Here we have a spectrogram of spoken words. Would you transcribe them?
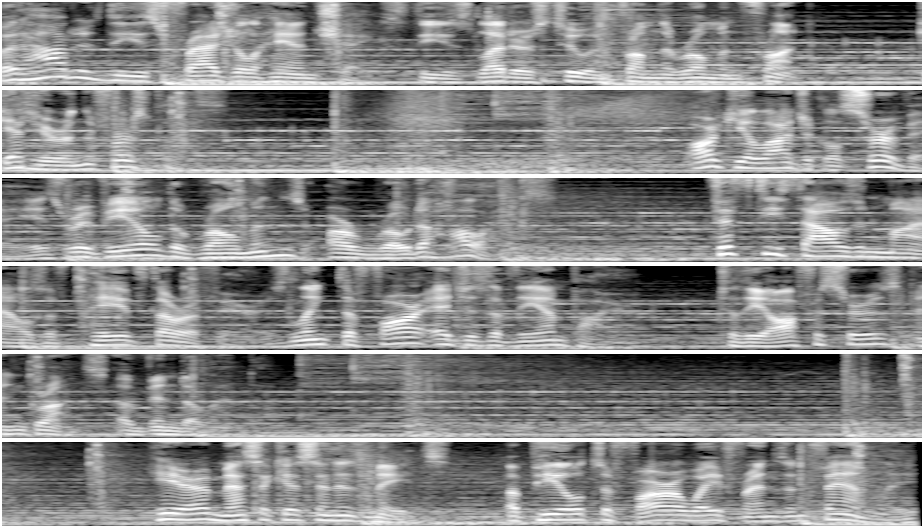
But how did these fragile handshakes, these letters to and from the Roman front, get here in the first place? Archaeological surveys reveal the Romans are roadaholics. 50,000 miles of paved thoroughfares link the far edges of the empire to the officers and grunts of Vindolanda. Here, Messicus and his mates appeal to faraway friends and family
